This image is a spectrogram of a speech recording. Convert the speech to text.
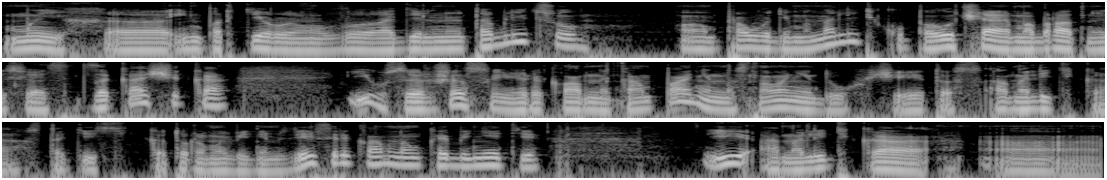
Мы их э, импортируем в отдельную таблицу, э, проводим аналитику, получаем обратную связь от заказчика и усовершенствуем рекламной кампании на основании двух вещей. Это аналитика статистики, которую мы видим здесь в рекламном кабинете, и аналитика э,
